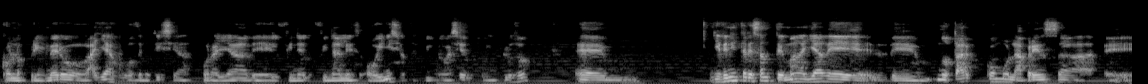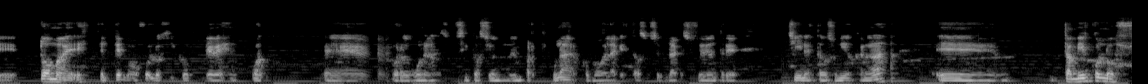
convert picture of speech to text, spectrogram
con los primeros hallazgos de noticias por allá del final, finales o inicios del 1900 incluso. Eh, y es bien interesante, más allá de, de notar cómo la prensa eh, toma este, el tema ufológico de vez en cuando eh, por alguna situación en particular, como la que, está, la sucedió entre China, Estados Unidos, Canadá, eh, también con los,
